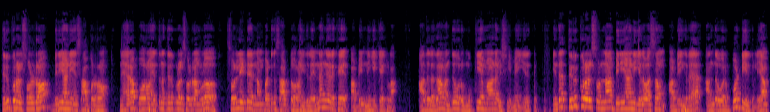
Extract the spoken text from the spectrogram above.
திருக்குறள் சொல்றோம் பிரியாணியை சாப்பிடுறோம். நேரா போறோம். எத்தனை திருக்குறள் சொல்றாங்களோ சொல்லிட்டு நம்ம பாட்டுக்கு சாப்பிட்டு வரோம் இதுல என்னங்க இருக்கு அப்படின்னு நீங்க கேட்கலாம். அதுலதான் வந்து ஒரு முக்கியமான விஷயமே இருக்கு. இந்த திருக்குறள் சொன்னா பிரியாணி இலவசம் அப்படிங்கிற அந்த ஒரு போட்டி இருக்கு இல்லையா?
